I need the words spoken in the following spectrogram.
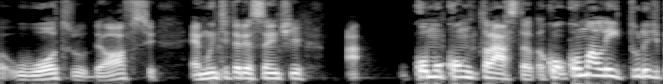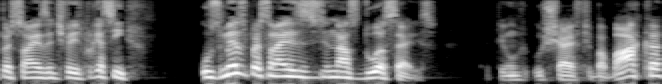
o outro, The Office, é muito interessante a- como contrasta, co- como a leitura de personagens é diferente. Porque assim, os mesmos personagens existem nas duas séries. Tem o, o chefe babaca,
